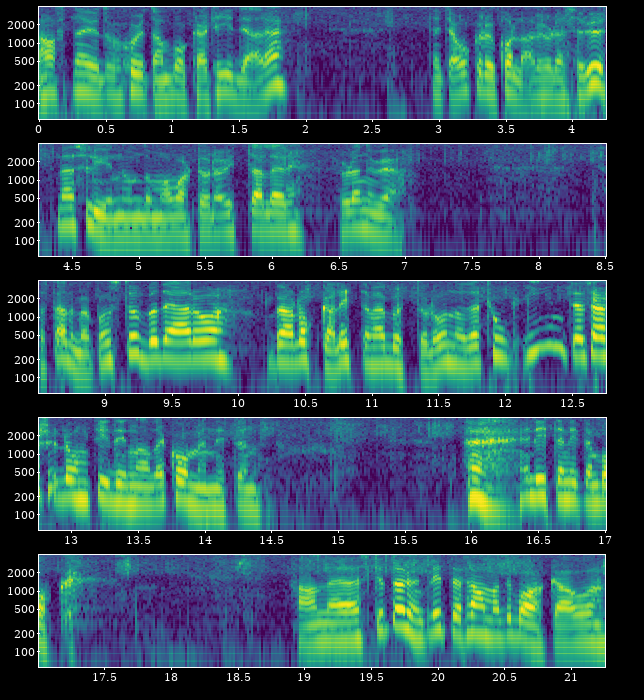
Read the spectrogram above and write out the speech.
har haft nöjet att få skjuta en bock här tidigare. Tänkte jag åker och kollar hur det ser ut med slyn, om de har varit och röjt eller hur det nu är. Så jag ställde mig på en stubbe där och började locka lite med butterlon och det tog inte särskilt lång tid innan det kom en liten en liten liten bock. Han eh, skuttade runt lite fram och tillbaka och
